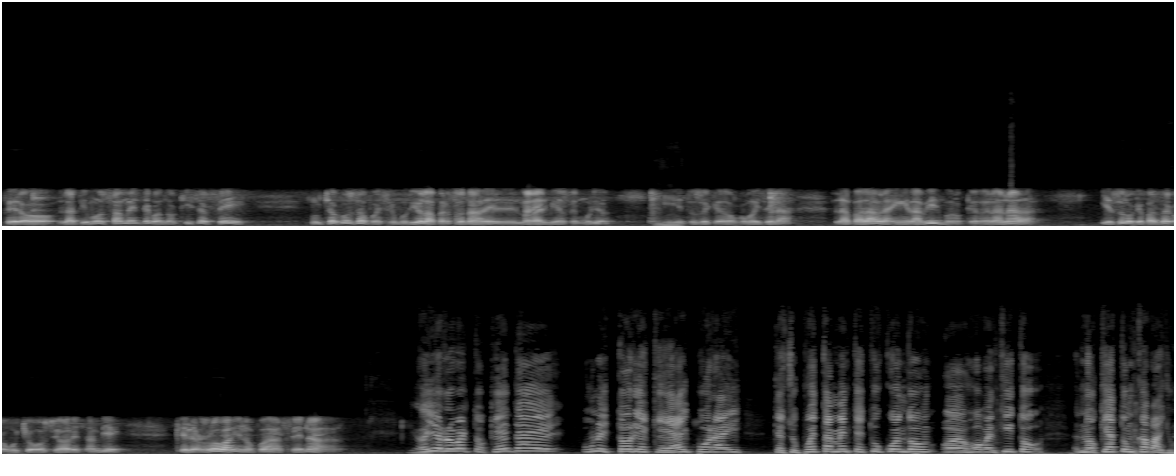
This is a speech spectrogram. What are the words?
pero lastimosamente cuando quise hacer muchas cosas, pues se murió la persona del manager mío, se murió. Y entonces quedó, como dice la, la palabra, en el abismo, quedó en la nada. Y eso es lo que pasa con muchos boxeadores también, que le roban y no pueden hacer nada. Oye, Roberto, ¿qué es de una historia que hay por ahí que supuestamente tú cuando eh, jovencito noqueaste un caballo?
